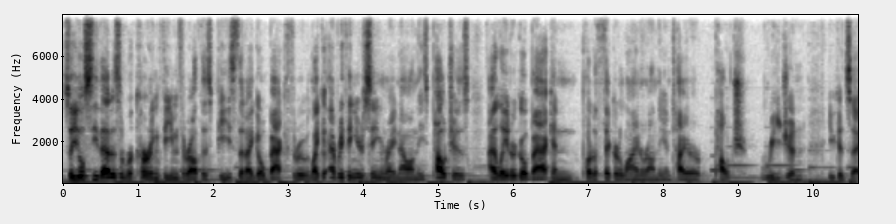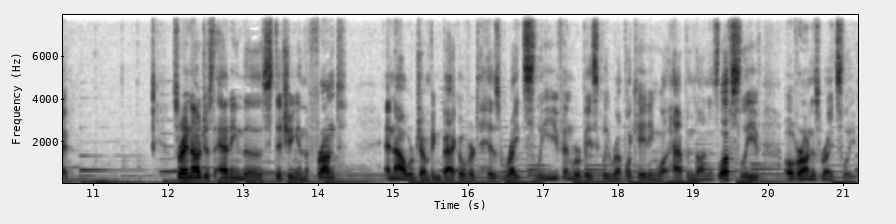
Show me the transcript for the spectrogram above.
So you'll see that as a recurring theme throughout this piece that I go back through. Like everything you're seeing right now on these pouches, I later go back and put a thicker line around the entire pouch region, you could say. So right now just adding the stitching in the front, and now we're jumping back over to his right sleeve, and we're basically replicating what happened on his left sleeve over on his right sleeve.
